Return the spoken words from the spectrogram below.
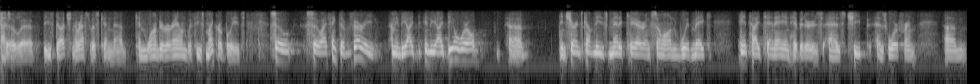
Gotcha. So uh, these Dutch and the rest of us can uh, can wander around with these microbleeds. So so I think they're very. I mean, the in the ideal world, uh, insurance companies, Medicare, and so on would make anti-10A inhibitors as cheap as warfarin, um,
